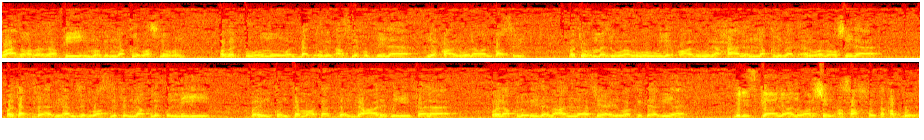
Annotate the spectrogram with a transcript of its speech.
وأدغم باقيهم وبالنقل وصلهم وبدؤهم والبدء بالأصل فضلا لقالون والبصر وتهمز واوه لقالون حال النقل بدءا وموصلا وتبدأ بهمز الوصل في النقل كله وإن كنت معتدا بعارضه فلا ونقل ردا عن نافع وكتابية بالإسكان عن ورش أصح تقبلا.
